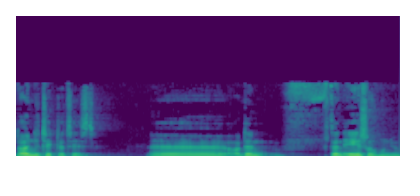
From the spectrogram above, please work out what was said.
løgndetektortest. Øh, og den, den æser hun jo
